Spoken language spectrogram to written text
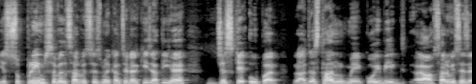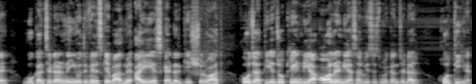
ये सुप्रीम सिविल सर्विसेज़ में कंसिडर की जाती है। जिसके ऊपर राजस्थान में कोई भी सर्विसेज़ है, वो कंसिडर नहीं होती। फिर इसके बाद में आईएएस कैडर की शुरुआत हो जाती है, जो कि इंडिया ऑल इंडिया सर्विसेज़ में कंसिडर होती है।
